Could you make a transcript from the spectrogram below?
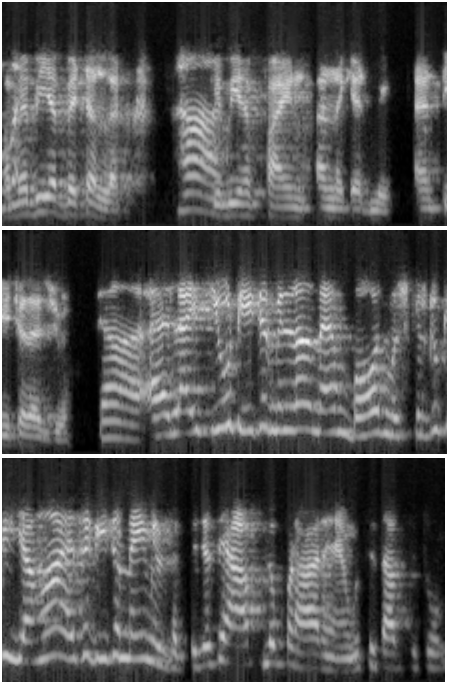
हमें भी बेटर लक हाँ। We have find Unacademy and teacher as you हाँ लाइक यू टीचर मिलना मैम बहुत मुश्किल क्योंकि यहाँ ऐसे टीचर नहीं मिल सकते जैसे आप लोग पढ़ा रहे हैं उस हिसाब से तो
